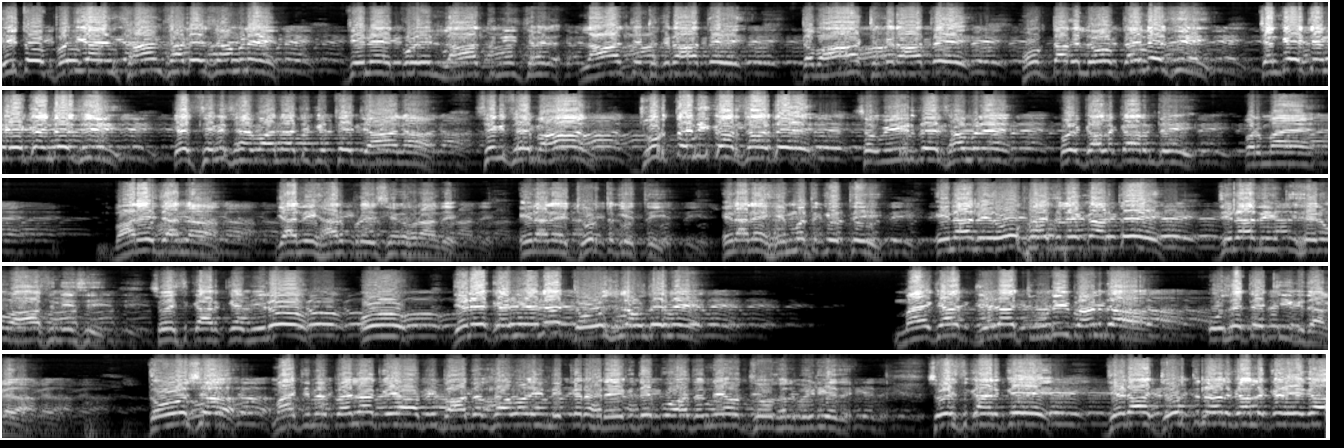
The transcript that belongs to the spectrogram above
ਇਹ ਤੋਂ ਵਧੀਆ ਇਨਸਾਨ ਸਾਡੇ ਸਾਹਮਣੇ ਜਿਨੇ ਕੋਈ ਲਾਲਚ ਨਹੀਂ ਲਾਲਚ ਠਕਰਾਤੇ ਦਬਾਅ ਠਕਰਾਤੇ ਹੁਣ ਤੱਕ ਲੋਕ ਕਹਿੰਦੇ ਸੀ ਚੰਗੇ ਚੰਗੇ ਕਹਿੰਦੇ ਸੀ ਕਿ ਸਿੰਘ ਸਾਹਿਬਾਨਾਂ 'ਚ ਕਿੱਥੇ ਜਾਨ ਆ। ਸਿੰਘ ਸਾਹਿਬਾਨ ਜੁਰਤੇ ਨਹੀਂ ਕਰ ਸਕਦੇ। ਸੁਖਵੀਰ ਦੇ ਸਾਹਮਣੇ ਕੋਈ ਗੱਲ ਕਰਨ ਦੀ ਪਰ ਮੈਂ ਬਾਰੇ ਜਾਣਾ ਗਿਆਨੀ ਹਰਪ੍ਰੀਤ ਸਿੰਘ ਹੋਰਾਂ ਦੇ। ਇਹਨਾਂ ਨੇ ਜੁਰਤ ਕੀਤੀ, ਇਹਨਾਂ ਨੇ ਹਿੰਮਤ ਕੀਤੀ, ਇਹਨਾਂ ਨੇ ਉਹ ਫੈਸਲੇ ਕਰਤੇ ਜਿਨ੍ਹਾਂ ਦੀ ਕਿਸੇ ਨੂੰ ਆਸ ਨਹੀਂ ਸੀ। ਸੋ ਇਸ ਕਰਕੇ ਵੀਰੋ, ਉਹ ਜਿਹੜੇ ਕਹਿੰਦੇ ਆ ਨਾ, ਦੋਸ਼ ਲਾਉਂਦੇ ਨੇ। ਮੈਂ ਕਿਹਾ, ਜਿਹੜਾ ਚੂੜੀ ਬਣਦਾ ਉਸੇ ਤੇ ਚੀਕਦਾ ਗਿਆ ਦੋਸ਼। ਮੈਂ ਜਿਵੇਂ ਪਹਿਲਾਂ ਕਿਹਾ ਵੀ ਬਾਦਲ ਸਾਹਿਬ ਵਾਲੀ ਨਿੱਕਰ ਹਰੇਕ ਦੇ ਪਵਾ ਦਿੰਦੇ ਆ ਸੋਸ਼ਲ ਮੀਡੀਆ ਤੇ। ਸੋ ਇਸ ਕਰਕੇ ਜਿਹੜਾ ਜੁਰਤ ਨਾਲ ਗੱਲ ਕਰੇਗਾ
